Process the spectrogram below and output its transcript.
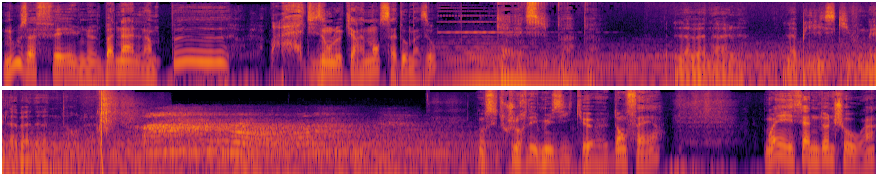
nous a fait une banale un peu, bah, disons-le carrément, sadomaso. Galaxy Pop. La banale, la bliss qui vous met la banane dans le... Donc c'est toujours des musiques euh, d'enfer. Oui, ça me donne chaud. Hein.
